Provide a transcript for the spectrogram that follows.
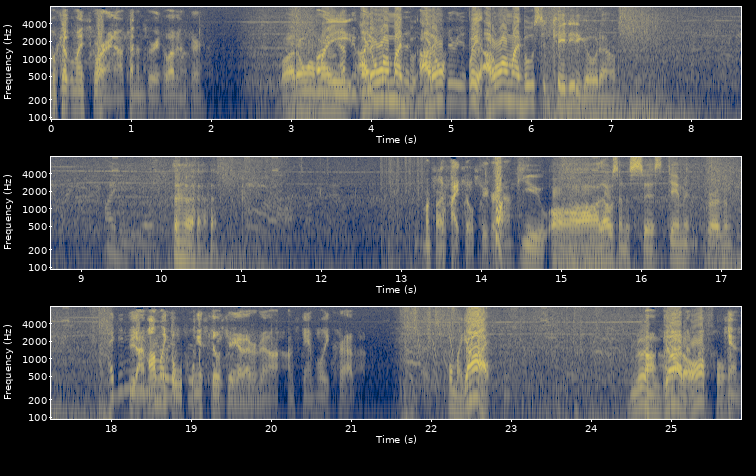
look up my score right now. 10 and 3, 11 and 3. Well, I don't want Alright, my. everybody I don't want my. to the bo- I don't. seriously. Wait, I don't want my boosted KD to go down. I hate you. I'm on such a Alright. high kill streak right now. Fuck you. Oh, that was an assist. Damn it, Brevin. Dude, I'm on like the longest this kill streak I've ever been on on this game. Holy crap. Oh my god. I'm doing Oh, god I- I- awful. Can't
